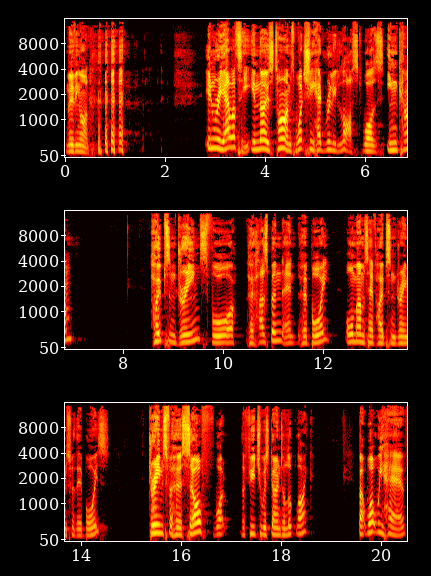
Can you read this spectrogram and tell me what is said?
Moving on. in reality, in those times, what she had really lost was income, hopes and dreams for her husband and her boy. All mums have hopes and dreams for their boys, dreams for herself, what the future was going to look like. But what we have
